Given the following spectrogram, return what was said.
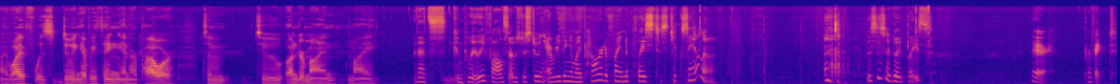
My wife was doing everything in her power to to undermine my That's completely false. I was just doing everything in my power to find a place to stick Santa. This is a good place. There. Perfect.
